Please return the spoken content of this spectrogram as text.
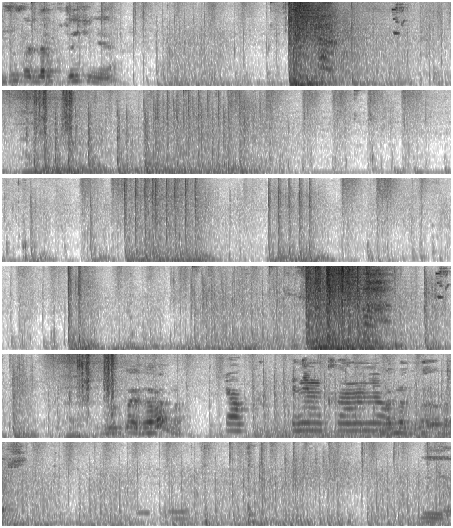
Yusuf Eller'in kuzeyi kim ya? Grupta Efe var mı? Yok. Benim klanım yok. Mehmet de Ömer. Niye ya?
